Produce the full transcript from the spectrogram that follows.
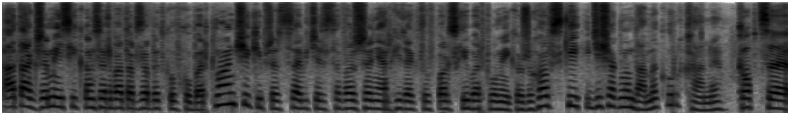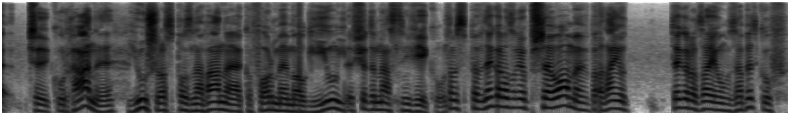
A także Miejski Konserwator Zabytków Hubert Mącik i przedstawiciel Stowarzyszenia Architektów Polskich Bartłomiej Kożuchowski. I dziś oglądamy kurhany. Kopce czy kurhany już rozpoznawane jako formę mogił w XVII wieku. Natomiast pewnego rodzaju przełomem w badaniu tego rodzaju zabytków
